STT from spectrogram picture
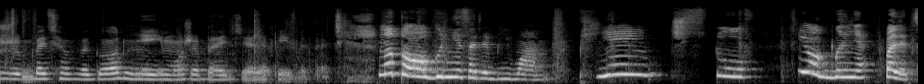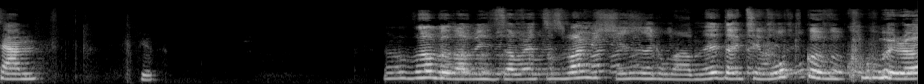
żeby będzie wygodniej i może będzie lepiej wydać. No to ogólnie zarobiłam 5 stów i ogólnie polecam. Jeden. No dobra, widzowie, to z wami się żegnamy. Dajcie łapkę w górę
